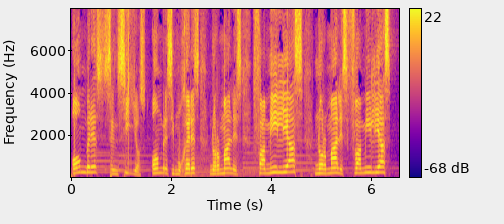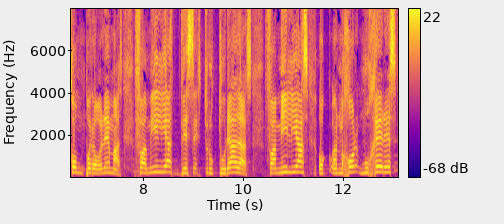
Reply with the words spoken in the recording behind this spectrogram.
Hombres sencillos, hombres y mujeres normales, familias normales, familias con problemas, familias desestructuradas, familias o a lo mejor mujeres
